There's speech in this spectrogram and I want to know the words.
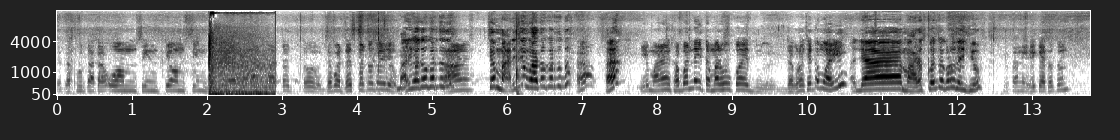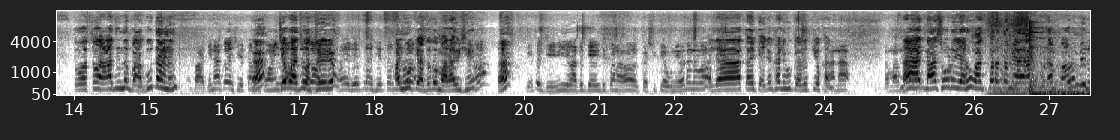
ગફુર કાકા ઓમ સીન ત્યોમ સીન તો- તો જબરજસ્ત કરતો તો રહ્યો. મારી વાતો કરતો હતો મારી જેમ વાતો કરતો તો? હા? એ મને ખબર નહીં તમારું કોઈ ઝઘડો છે તો મારી? અલ્યા મારો તો કોઈ ઝઘડો નહીં થયો. તને એ કહેતો તો તો તો આ દિન ભાગું તાણ. ભાગી ના કઈ ખેતર હા? જે બાજુ હતો રહ્યો? અને હું કહેતો તો મારા વિશે? હા? એ તો જેવી વાતો કેવી હતી પણ હવે કશું કેવું નહીં હડે ને અલ્યા તો કહેજો ખાલી હું કહેતો કયો ના ખાલી. ના તમારે ના ના છોડું યાર હું વાત કરો તમે આ ઘોડામાં પાવડો મેલું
